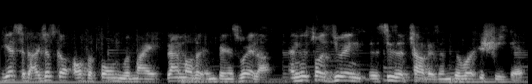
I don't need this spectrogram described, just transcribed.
Yesterday, I just got off the phone with my grandmother in Venezuela, and this was during Cesar Chavez, and there were issues there.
